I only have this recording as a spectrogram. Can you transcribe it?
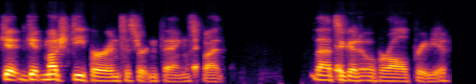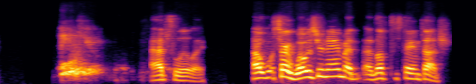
get get much deeper into certain things, but that's a good overall preview. Thank you. Absolutely. Oh, sorry, what was your name? I'd, I'd love to stay in touch.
